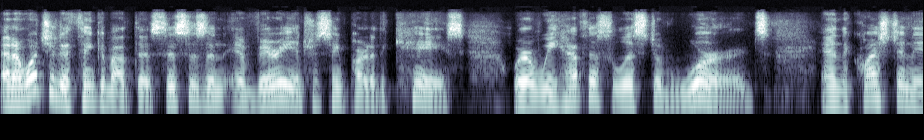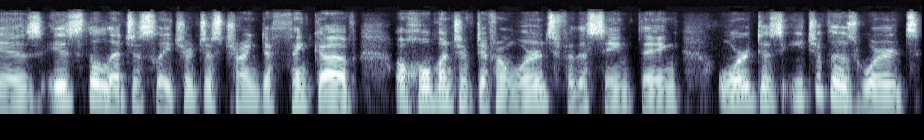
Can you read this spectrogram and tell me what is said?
And I want you to think about this. This is an, a very interesting part of the case where we have this list of words. And the question is Is the legislature just trying to think of a whole bunch of different words for the same thing? Or does each of those words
